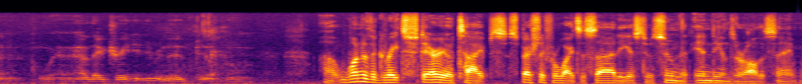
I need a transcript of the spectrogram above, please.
uh, how they treated and removed to Oklahoma? Uh, one of the great stereotypes, especially for white society, is to assume that Indians are all the same.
